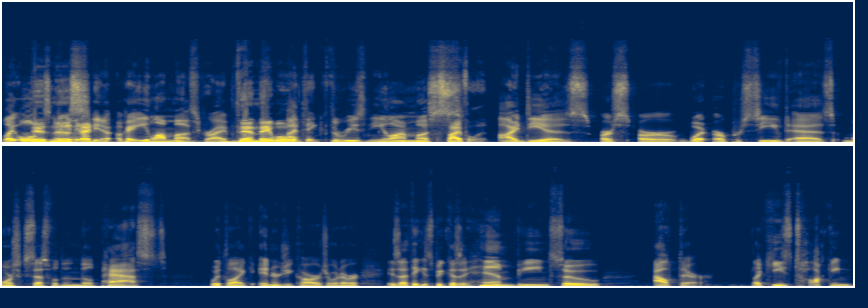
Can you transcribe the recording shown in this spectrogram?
like well, to give business. you an idea. Okay, Elon Musk, right? then they will I think the reason Elon Musk's stifle it. ideas are are what are perceived as more successful than the past with like energy cars or whatever is I think it's because of him being so out there. Like he's talking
